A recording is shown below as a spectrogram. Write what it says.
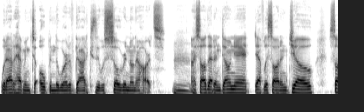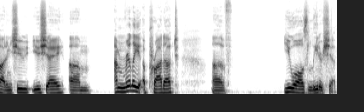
without having to open the word of God because it was so written on their hearts. Mm. I saw that in Donye, definitely saw it in Joe, saw it in Yushe. Um, I'm really a product of you all's leadership.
